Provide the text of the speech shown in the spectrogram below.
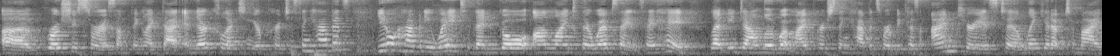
uh, grocery store or something like that, and they're collecting your purchasing habits, you don't have any way to then go online to their website and say, hey, let me download what my purchasing habits were because I'm curious to link it up to my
